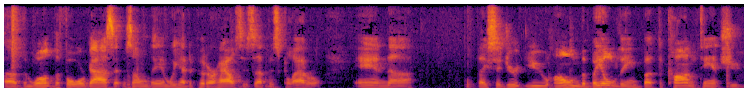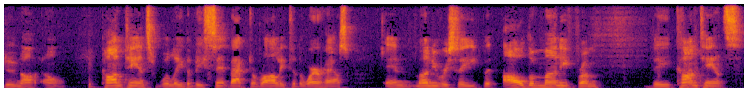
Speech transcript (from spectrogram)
Uh, the one, the four guys that was on them, we had to put our houses up as collateral, and uh, they said you you own the building, but the contents you do not own. Contents will either be sent back to Raleigh to the warehouse, and money received, but all the money from the contents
